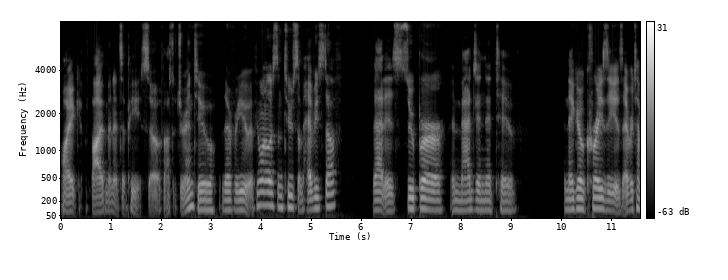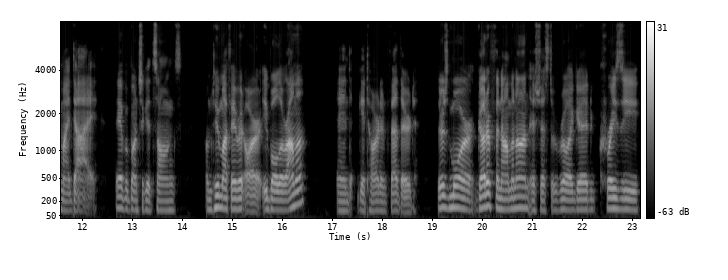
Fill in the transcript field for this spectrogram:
like five minutes a piece. So if that's what you're into, they're for you. If you want to listen to some heavy stuff that is super imaginative and they go crazy is every time I die. They have a bunch of good songs. Um two of my favorite are Ebolarama and Guitared and Feathered. There's more. Gutter Phenomenon is just a really good, crazy,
